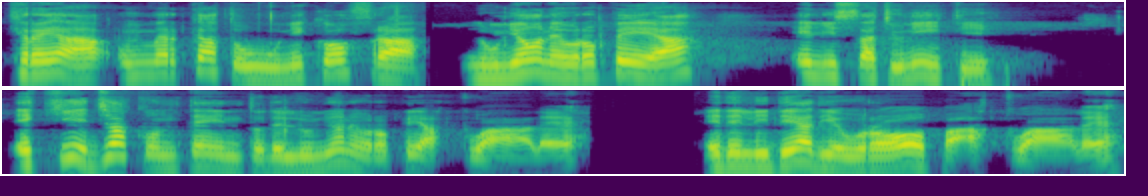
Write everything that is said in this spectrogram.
crea un mercato unico fra l'Unione Europea e gli Stati Uniti. E chi è già contento dell'Unione Europea attuale e dell'idea di Europa attuale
